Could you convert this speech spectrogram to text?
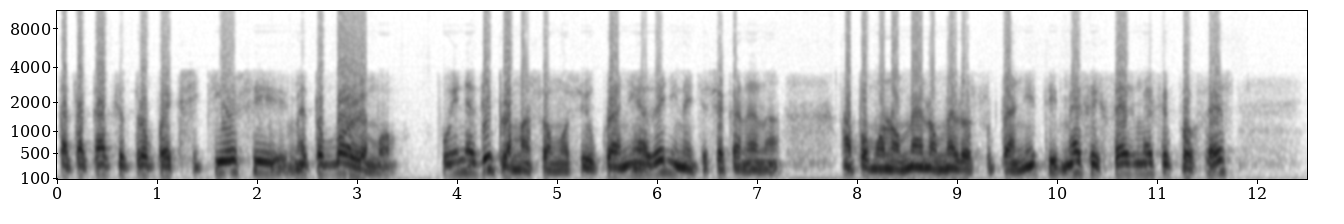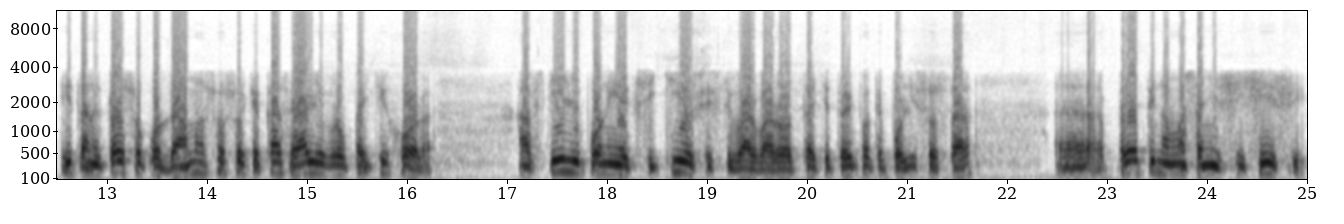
κατά κάποιο τρόπο εξοικείωση με τον πόλεμο που είναι δίπλα μας όμως. Η Ουκρανία δεν είναι και σε κανένα απομονωμένο μέλος του πλανήτη. Μέχρι χθες, μέχρι προχθές ήταν τόσο κοντά μας όσο και κάθε άλλη ευρωπαϊκή χώρα. Αυτή λοιπόν η εξοικείωση στη βαρβαρότητα και το είπατε πολύ σωστά ε, πρέπει να μας ανησυχήσει.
